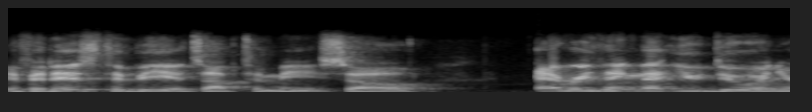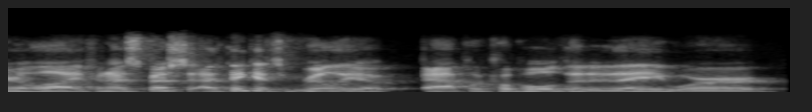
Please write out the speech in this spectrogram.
if it is to be, it's up to me. So everything that you do in your life, and especially, I think it's really applicable to today where,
